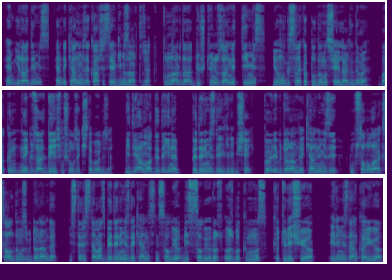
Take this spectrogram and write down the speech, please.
hem irademiz hem de kendimize karşı sevgimiz artacak. Bunlar da düştüğünü zannettiğimiz, yanılgısına kapıldığımız şeylerdi değil mi? Bakın ne güzel değişmiş olacak işte böylece. Bir diğer maddede yine bedenimizle ilgili bir şey. Böyle bir dönemde kendimizi ruhsal olarak saldığımız bir dönemde ister istemez bedenimiz de kendisini salıyor. Biz salıyoruz. Öz bakımımız kötüleşiyor. Elimizden kayıyor.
